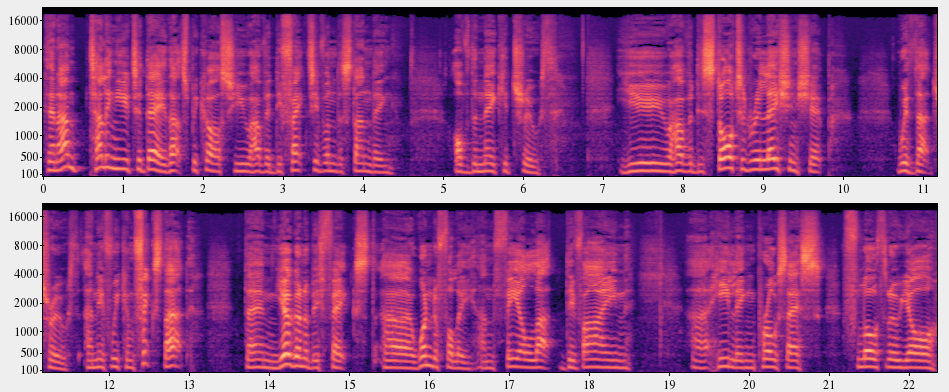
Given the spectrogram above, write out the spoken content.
then I'm telling you today that's because you have a defective understanding of the naked truth. You have a distorted relationship with that truth. And if we can fix that, then you're going to be fixed uh, wonderfully and feel that divine uh, healing process flow through your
